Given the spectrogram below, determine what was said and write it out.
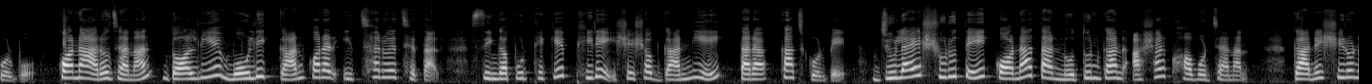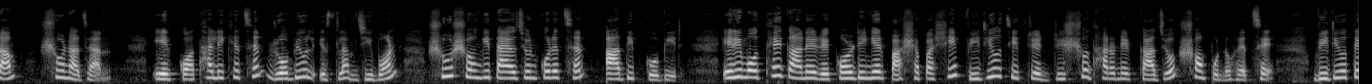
করব। কণা আরও জানান, দল নিয়ে মৌলিক গান করার ইচ্ছা রয়েছে তার। সিঙ্গাপুর থেকে ফিরেই সেসব গান নিয়েই তারা কাজ করবে। জুলাইয়ের শুরুতেই কণা তার নতুন গান আসার খবর জানান। গানের শিরোনাম শোনা যান। এর কথা লিখেছেন রবিউল ইসলাম জীবন। সুসঙ্গীত আয়োজন করেছেন আদিব কবির। এরই মধ্যে গানের রেকর্ডিংয়ের পাশাপাশি ভিডিও চিত্রের দৃশ্য ধারণের কাজও সম্পন্ন হয়েছে। ভিডিওতে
